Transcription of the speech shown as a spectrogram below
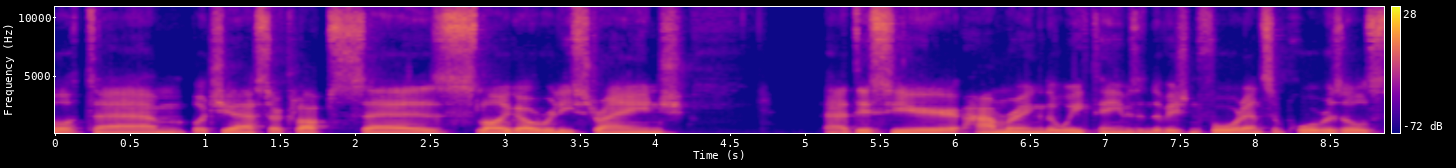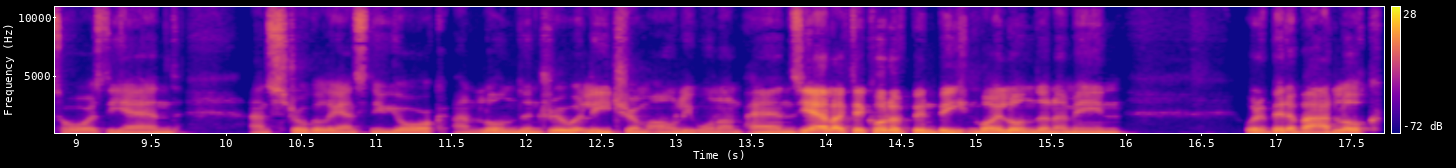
But um, but yeah, Sir Klopp says Sligo really strange uh, this year, hammering the weak teams in Division Four, then some poor results towards the end, and struggled against New York and London. Drew at Leitrim, only won on pens. Yeah, like they could have been beaten by London. I mean, with a bit of bad luck,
